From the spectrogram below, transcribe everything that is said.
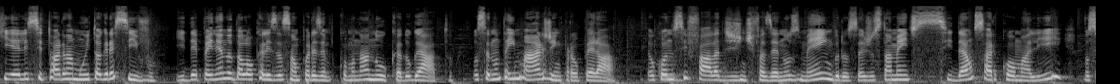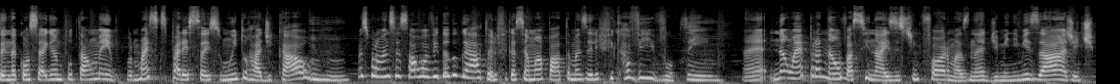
que ele se torna muito agressivo. E dependendo da localização, por exemplo, como na nuca do gato, você não tem margem para operar. Então, quando se fala de gente fazer nos membros, é justamente se der um sarcoma ali, você ainda consegue amputar um membro. Por mais que pareça isso muito radical, uhum. mas pelo menos você salva a vida do gato. Ele fica sem uma pata, mas ele fica vivo. Sim. É, não é para não vacinar, existem formas, né, de minimizar. A gente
